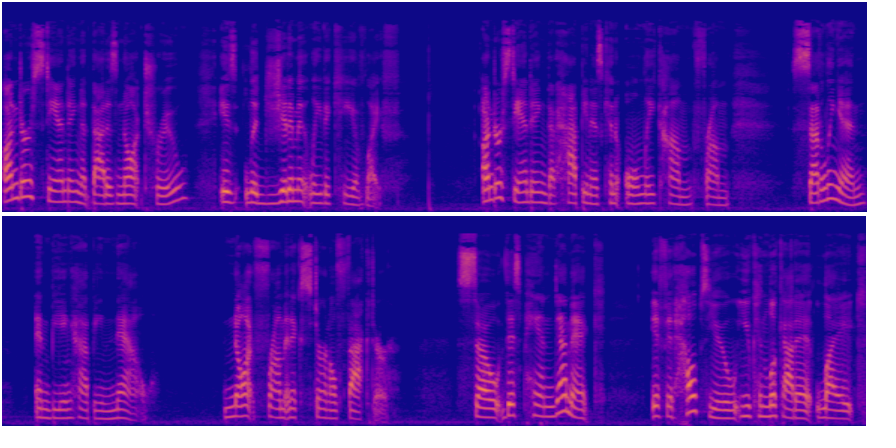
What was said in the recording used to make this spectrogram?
understanding that that is not true is legitimately the key of life. Understanding that happiness can only come from settling in and being happy now, not from an external factor. So, this pandemic, if it helps you, you can look at it like,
